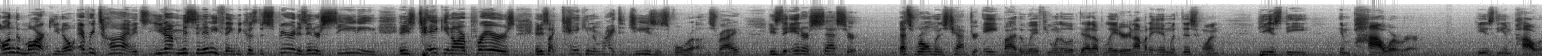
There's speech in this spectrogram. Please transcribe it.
on the mark you know every time it's you're not missing anything because the spirit is interceding and he's taking our prayers and he's like taking them right to jesus for us right he's the intercessor that's Romans chapter 8, by the way, if you want to look that up later. And I'm going to end with this one. He is the empowerer. He is the empowerer.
